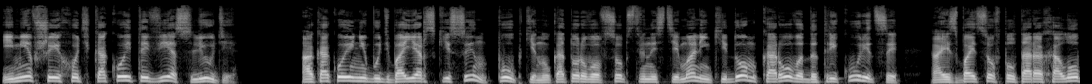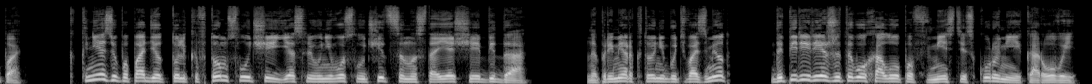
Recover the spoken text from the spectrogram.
имевшие хоть какой-то вес люди. А какой-нибудь боярский сын, Пупкин, у которого в собственности маленький дом, корова да три курицы, а из бойцов полтора холопа, к князю попадет только в том случае, если у него случится настоящая беда. Например, кто-нибудь возьмет, да перережет его холопов вместе с курами и коровой,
